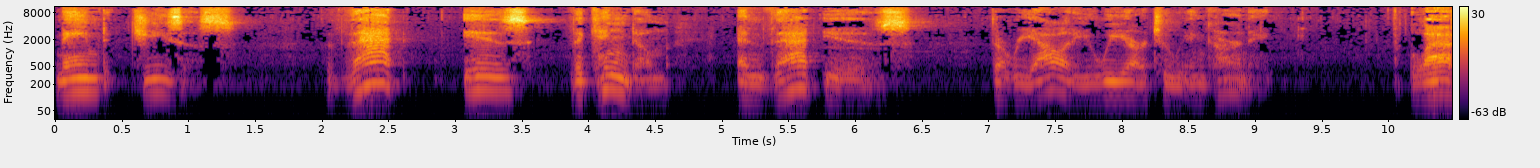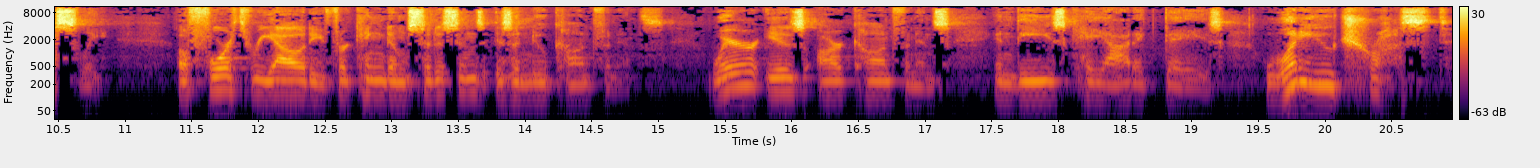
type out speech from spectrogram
named Jesus. That is the kingdom, and that is the reality we are to incarnate. Lastly, a fourth reality for kingdom citizens is a new confidence. Where is our confidence in these chaotic days? What do you trust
